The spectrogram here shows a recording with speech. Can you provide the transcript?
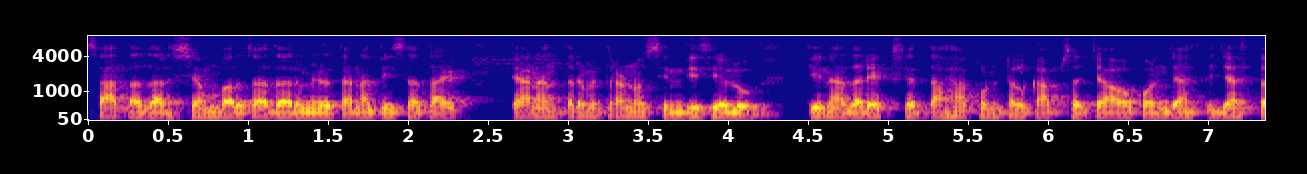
सात हजार शंभरचा दर मिळताना दिसत आहे. त्यानंतर मित्रांनो सिंधी सेलू. तीन हजार एकशे दहा क्विंटल कापसाची आवक जास्तीत जास्त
